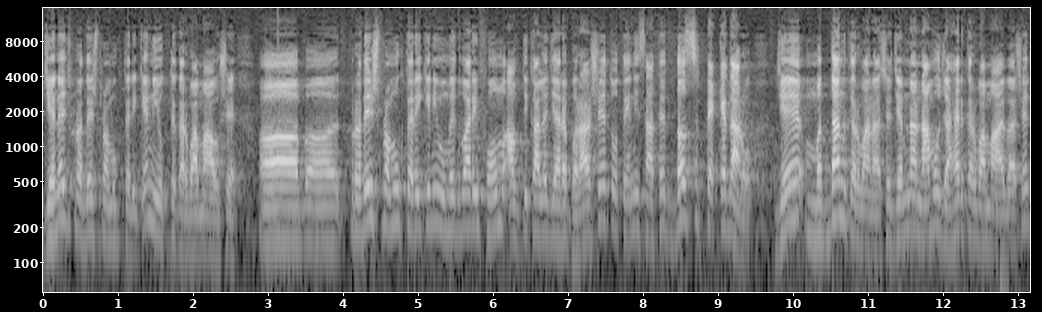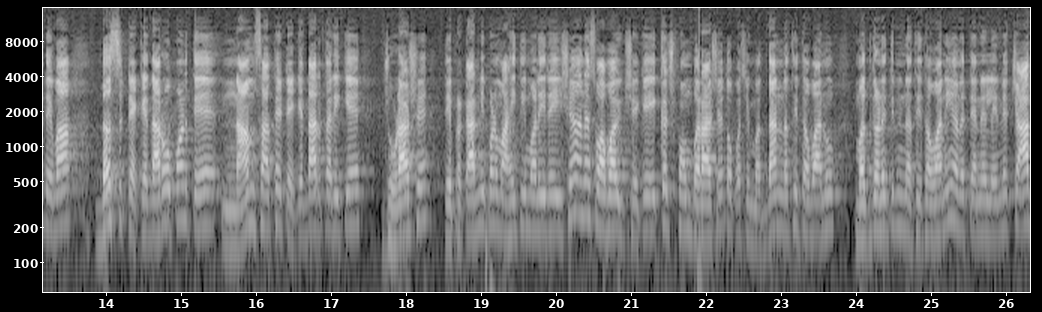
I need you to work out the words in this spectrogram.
જેને જ પ્રદેશ પ્રમુખ તરીકે નિયુક્ત કરવામાં આવશે. પ્રદેશ પ્રમુખ તરીકેની ઉમેદવારી ફોર્મ આવતીકાલે જ્યારે ભરાશે તો તેની સાથે દસ ટેકેદારો જે મતદાન કરવાના છે, જેમના નામો જાહેર કરવામાં આવ્યા છે, તેવા દસ ટેકેદારો પણ તે નામ સાથે ટેકેદાર તરીકે જોડાશે. તે પ્રકારની પણ માહિતી મળી રહી છે અને સ્વાભાવિક છે કે એક જ ફોર્મ ભરાશે તો પછી મતદાન નથી થવાનું, મતગણતરી નથી થવાની અને તેને લઈને ચાર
